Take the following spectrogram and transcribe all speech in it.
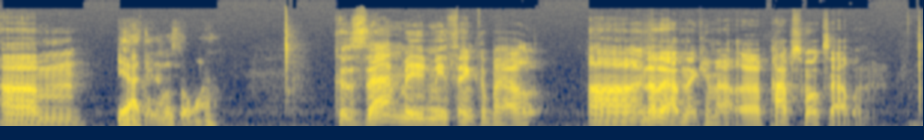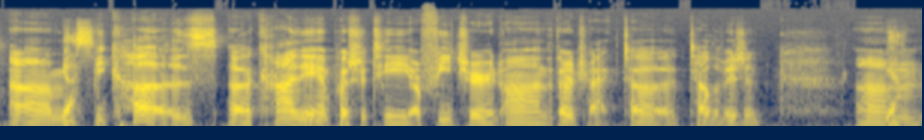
Um, Yeah, I think that was the one. because that made me think about uh another album that came out, uh, Pop Smoke's album. Um, Yes. Because uh, Kanye and Pusha T are featured on the third track, Te- Television, um, Yeah.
